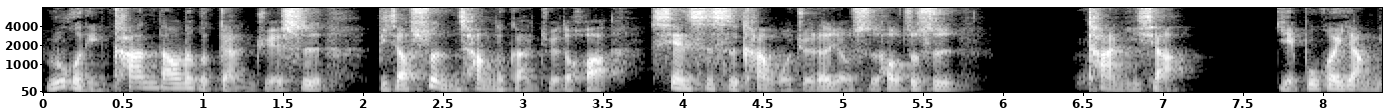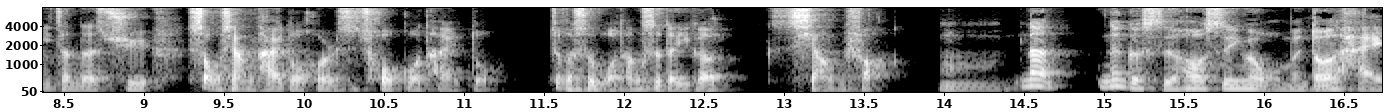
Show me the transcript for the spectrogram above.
如果你看到那个感觉是比较顺畅的感觉的话，先试试看。我觉得有时候就是看一下，也不会让你真的去受伤太多，或者是错过太多。这个是我当时的一个想法。嗯，那。那个时候是因为我们都还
